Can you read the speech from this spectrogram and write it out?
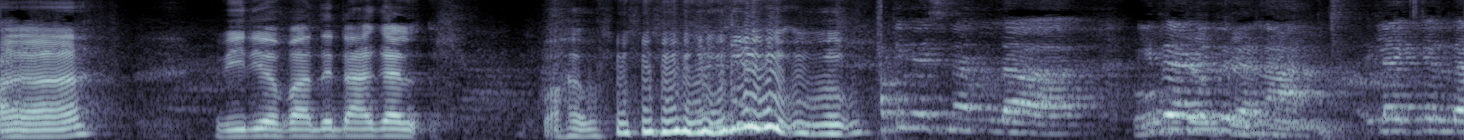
ஆகா வீடியோ பார்த்துட்டு ஆகல் மோட்டிவேஷனல் இது எழுதுறேன் நான். லைக் இந்த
